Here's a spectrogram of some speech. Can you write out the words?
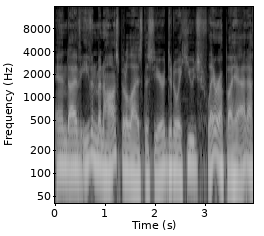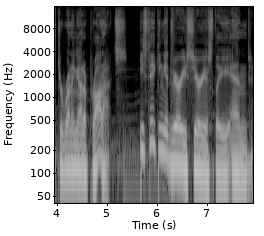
And I've even been hospitalized this year due to a huge flare up I had after running out of products. He's taking it very seriously, and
